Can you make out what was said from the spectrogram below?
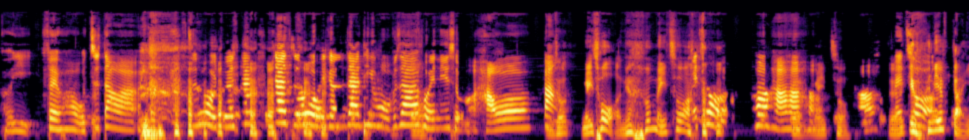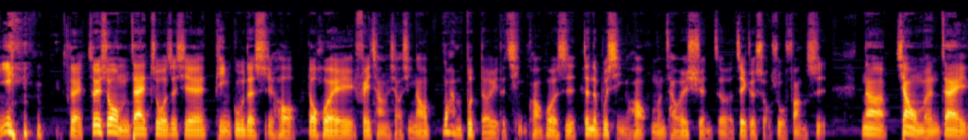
可以。废话，我知道啊，只是我觉得现在现在只有我一个人在听，我不知道要哦回你什么。好哦，棒，你说没错，你说没错啊，没错。哦，好好好，，没错，好，没错给我一。点反应。对，所以说我们在做这些评估的时候，都会非常小心，然后万不得已的情况，或者是真的不行的话，我们才会选择这个手术方式。那像我们在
